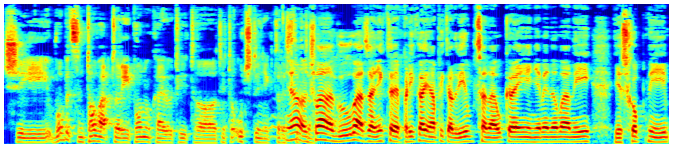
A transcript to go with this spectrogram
či vôbec ten tovar, ktorý ponúkajú títo, títo účty niektoré ja, týchto... Článok uvádza niektoré príklady, napríklad výrobca na Ukrajine nemenovaný je schopný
